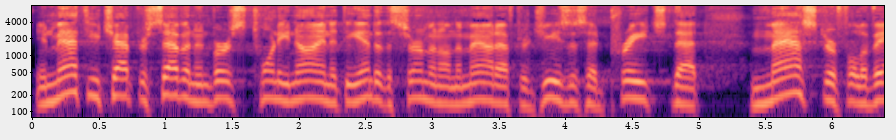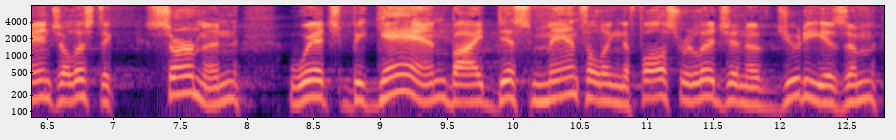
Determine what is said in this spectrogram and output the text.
In Matthew chapter 7 and verse 29, at the end of the Sermon on the Mount, after Jesus had preached that masterful evangelistic sermon, which began by dismantling the false religion of Judaism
